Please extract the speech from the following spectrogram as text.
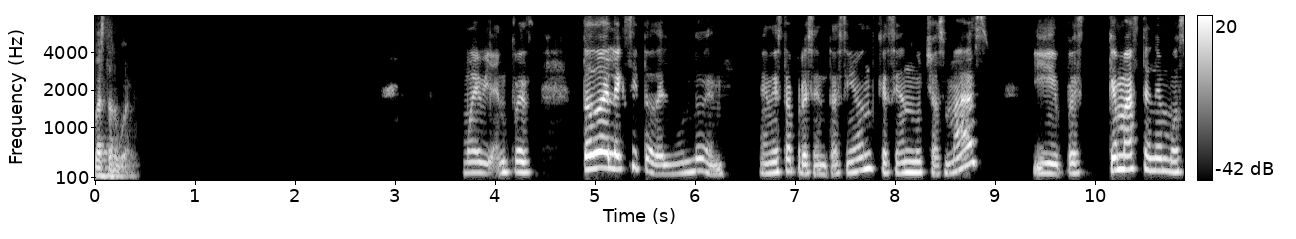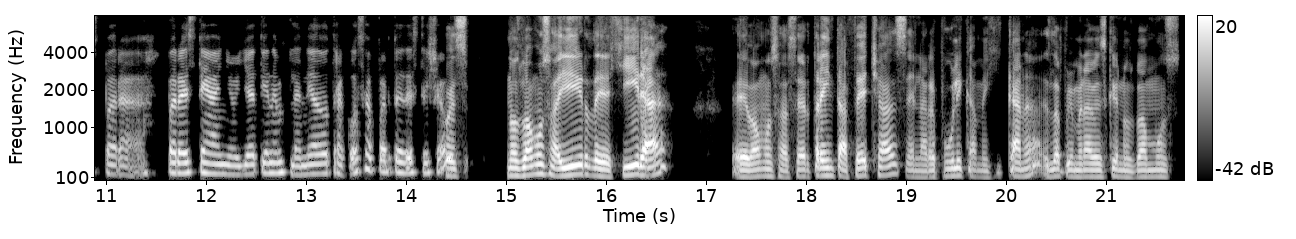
va a estar bueno. Muy bien, pues todo el éxito del mundo en, en esta presentación, que sean muchas más. Y pues, ¿qué más tenemos para, para este año? ¿Ya tienen planeado otra cosa aparte de este show? Pues nos vamos a ir de gira, eh, vamos a hacer 30 fechas en la República Mexicana. Es la primera vez que nos vamos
